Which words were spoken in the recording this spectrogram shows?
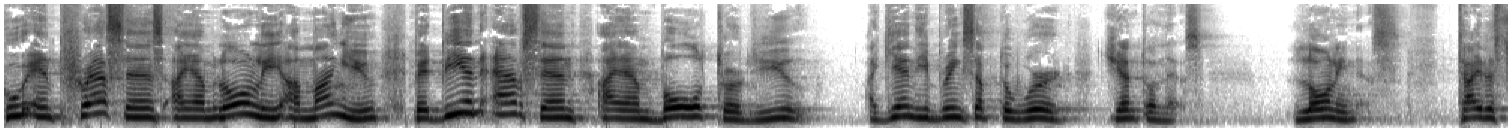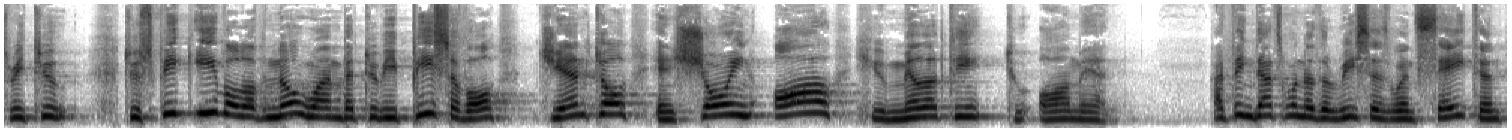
Who in presence I am lonely among you, but being absent I am bold toward you. Again, he brings up the word gentleness, loneliness. Titus 3 2. To speak evil of no one, but to be peaceable gentle and showing all humility to all men. I think that's one of the reasons when Satan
